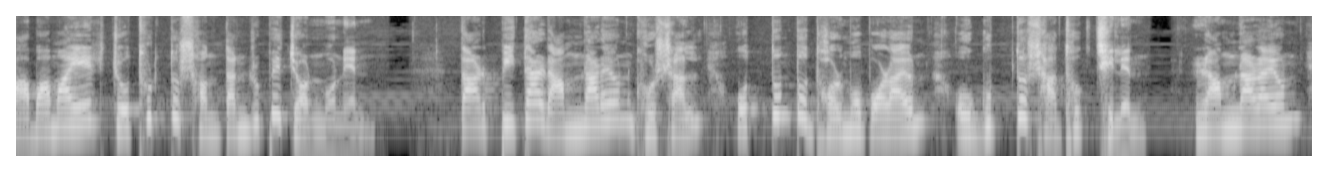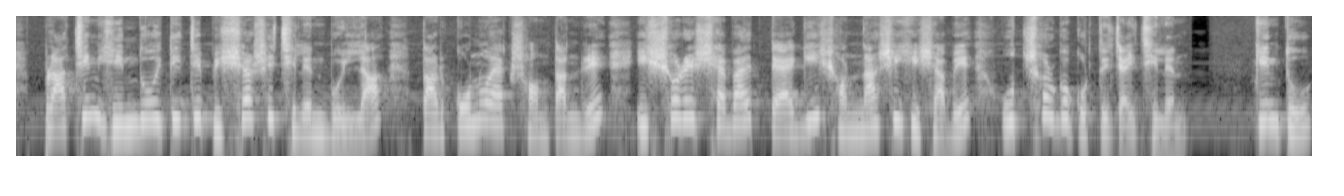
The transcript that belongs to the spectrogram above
বাবা মায়ের চতুর্থ সন্তানরূপে জন্ম নেন। তার পিতা রামনারায়ণ ঘোষাল অত্যন্ত ধর্মপরায়ণ ও গুপ্ত সাধক ছিলেন। রামনারায়ণ প্রাচীন হিন্দু ঐতিহ্যে বিশ্বাসী ছিলেন বইলা তার কোনো এক সন্তানরে ঈশ্বরের সেবায় ত্যাগী সন্ন্যাসী হিসাবে উৎসর্গ করতে চাইছিলেন। কিন্তু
